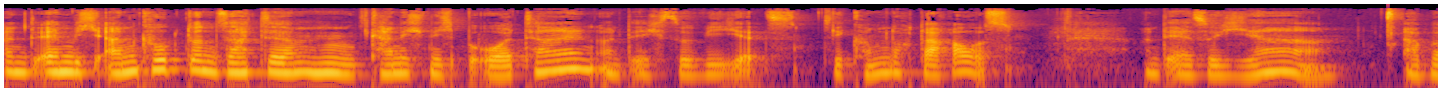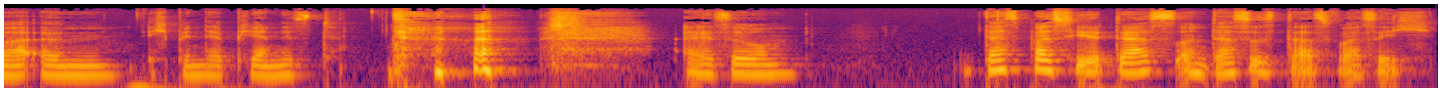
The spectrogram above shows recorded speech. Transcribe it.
Und er mich anguckt und sagte, hm, kann ich nicht beurteilen? Und ich so, wie jetzt? Sie kommen doch da raus. Und er so, ja, aber ähm, ich bin der Pianist. also, das passiert das und das ist das, was ich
